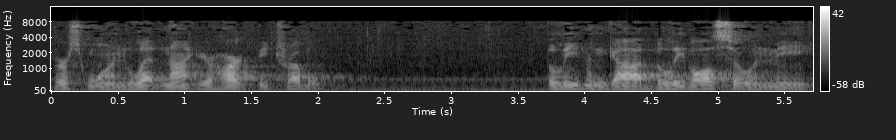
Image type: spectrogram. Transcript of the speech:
verse 1, let not your heart be troubled. Believe in God, believe also in me.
